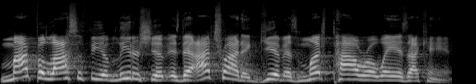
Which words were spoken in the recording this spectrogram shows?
My philosophy of leadership is that I try to give as much power away as I can.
